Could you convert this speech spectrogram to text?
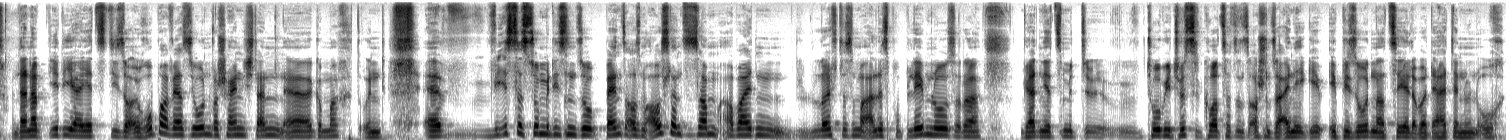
und dann habt ihr die ja jetzt diese Europa-Version wahrscheinlich dann äh, gemacht. Und äh, wie ist das so mit diesen so Bands aus dem Ausland zusammenarbeiten? Läuft das immer alles problemlos? Oder wir hatten jetzt mit äh, Tobi Twisted Chords hat uns auch schon so einige Episoden erzählt, aber der hat ja nun auch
